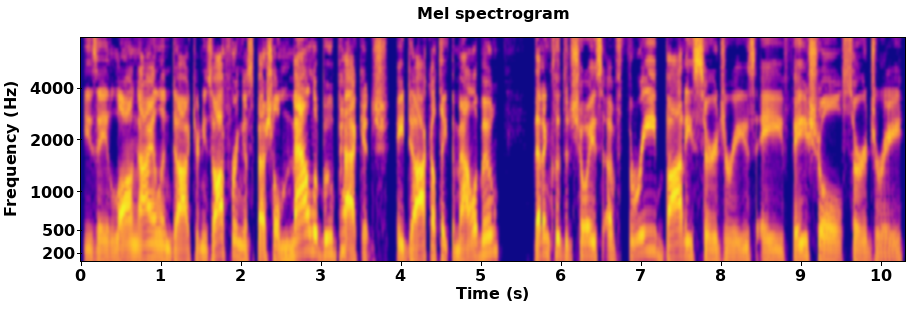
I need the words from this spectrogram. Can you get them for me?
He's a Long Island doctor and he's offering a special Malibu package. Hey, doc, I'll take the Malibu. That includes a choice of three body surgeries, a facial surgery,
